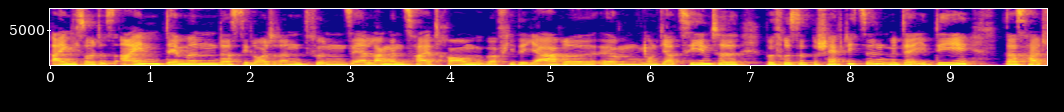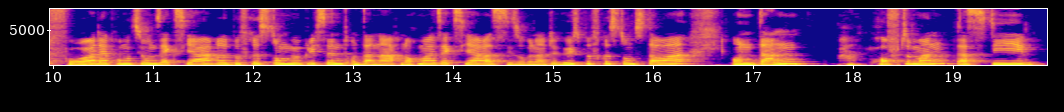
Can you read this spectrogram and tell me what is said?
eigentlich sollte es eindämmen, dass die Leute dann für einen sehr langen Zeitraum über viele Jahre ähm, und Jahrzehnte befristet beschäftigt sind mit der Idee, dass halt vor der Promotion sechs Jahre Befristung möglich sind und danach nochmal sechs Jahre, das ist die sogenannte Höchstbefristungsdauer. Und dann hoffte man, dass die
